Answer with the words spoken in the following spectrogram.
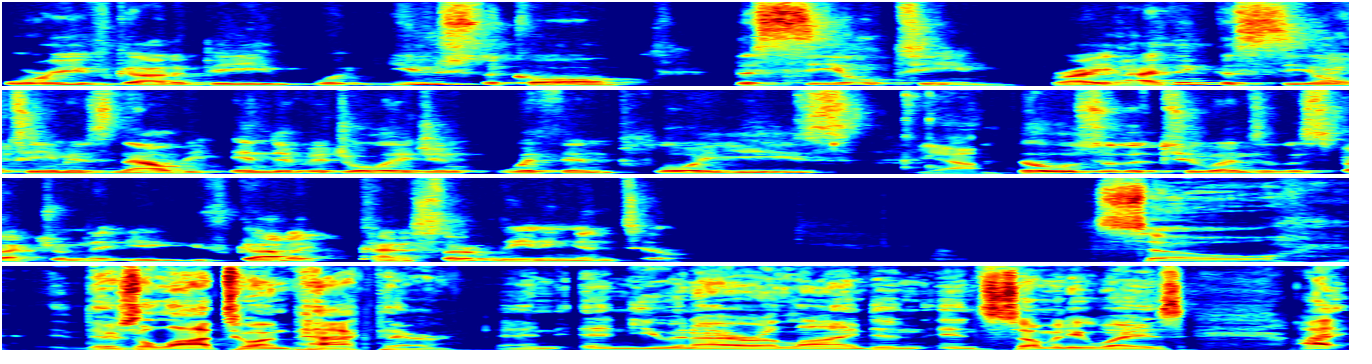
or you've got to be what used to call the SEAL team, right? I think the SEAL right. team is now the individual agent with employees. Yeah. Those are the two ends of the spectrum that you, you've got to kind of start leaning into. So there's a lot to unpack there, and, and you and I are aligned in, in so many ways. I,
